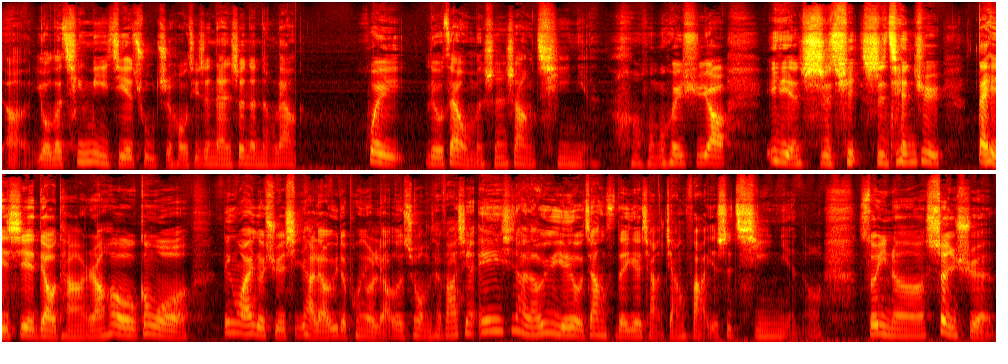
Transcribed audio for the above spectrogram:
呃有了亲密接触之后，其实男生的能量会留在我们身上七年，我们会需要一点时去时间去代谢掉它，然后跟我。另外一个学西塔疗愈的朋友聊了之后，我们才发现，哎，西塔疗愈也有这样子的一个讲讲法，也是七年哦。所以呢，慎选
